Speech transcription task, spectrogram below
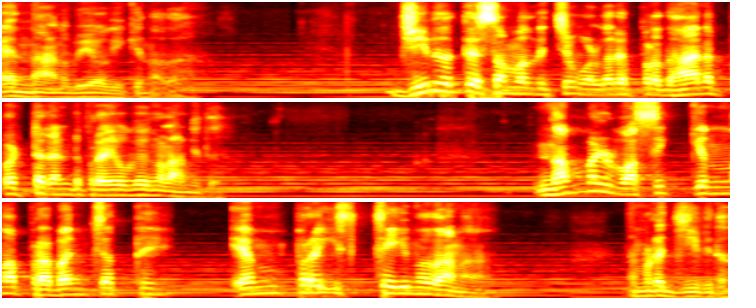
എന്നാണ് ഉപയോഗിക്കുന്നത്. ജീവിതത്തെ സംബന്ധിച്ച് വളരെ പ്രധാനപ്പെട്ട രണ്ട് പ്രയോഗങ്ങളാണിത്. നമ്മൾ വസിക്കുന്ന പ്രപഞ്ചത്തെ എംപ്രൈസ് ചെയ്യുന്നതാണ് നമ്മുടെ ജീവിതം.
